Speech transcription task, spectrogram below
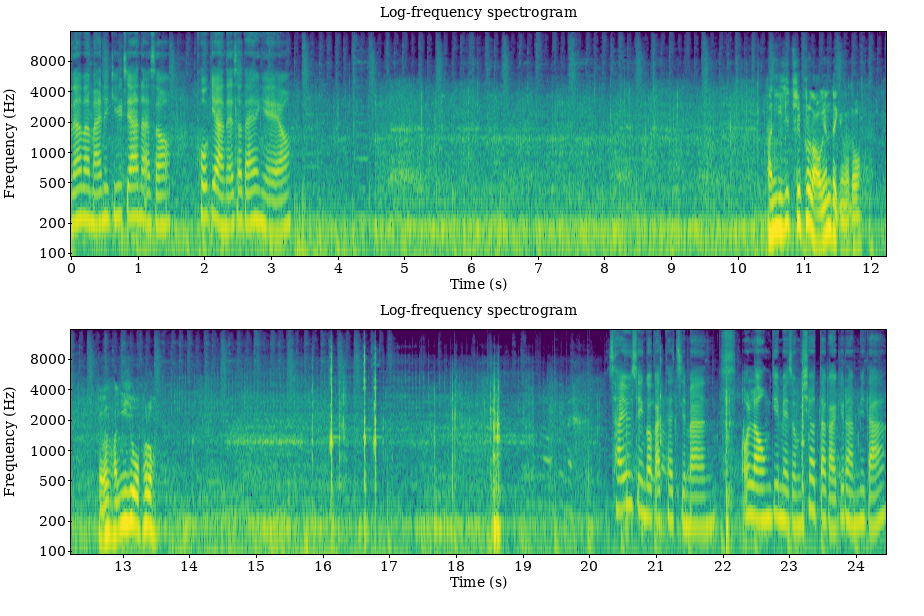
그나마 많이 길지 않아서 포기 안 해서 다행이에요. 한 27% 나오겠는데 경도 한25% 사유지인 것 같았지만 올라온 김에 좀 쉬었다 가기로 합니다.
